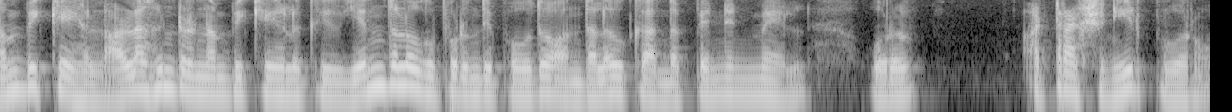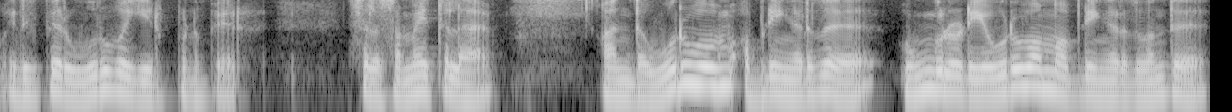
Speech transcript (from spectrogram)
நம்பிக்கைகள் அழகுன்ற நம்பிக்கைகளுக்கு எந்த அளவுக்கு பொருந்தி போகுதோ அந்த அளவுக்கு அந்த பெண்ணின் மேல் ஒரு அட்ராக்ஷன் ஈர்ப்பு வரும். இதுக்கு பேர் உருவ ஈர்ப்புன்னு பேர். சில சமயத்தில் அந்த உருவம் அப்படிங்கிறது உங்களுடைய உருவம் அப்படிங்கிறது வந்து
